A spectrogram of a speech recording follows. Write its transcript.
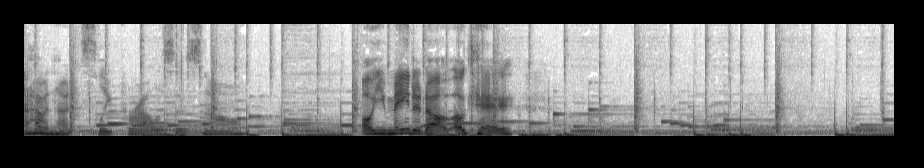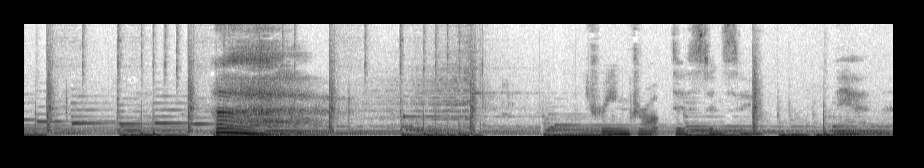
I haven't had sleep paralysis, no. Oh, you made it up. Okay. Dream drop distancing. Man.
